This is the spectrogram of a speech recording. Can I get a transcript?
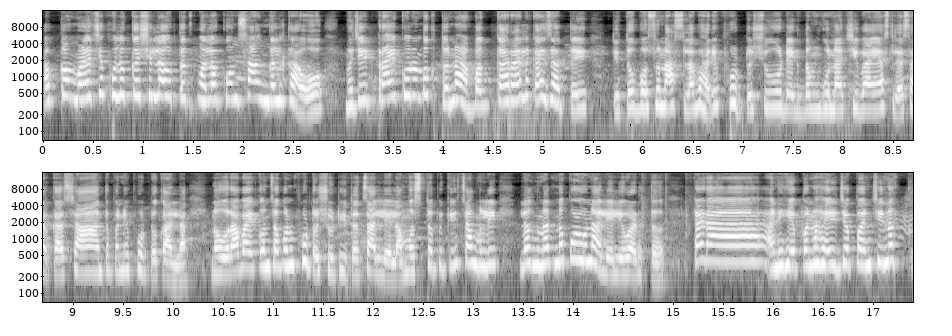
अहो कमळाची फुलं कशी लावतात मला कोण सांगल का हो? म्हणजे ट्राय करून बघतो ना बघ करायला काय जातंय? तिथं बसून असला भारी फोटोशूट एकदम गुणाची बाई असल्यासारखा शांतपणे फोटो काढला. नवरा बायकोंचा पण फोटोशूट इथं चाललेला. मस्तपैकी चांगली लग्नात पळून आलेली वाटतं टडा! आणि हे पण आहे जपानची नक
